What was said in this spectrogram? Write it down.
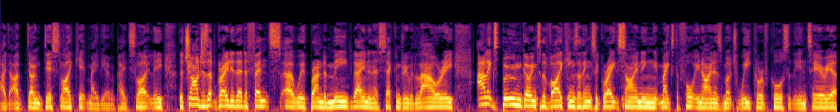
I, I don't dislike it. Maybe overpaid slightly. The Chargers upgraded their defense uh, with Brandon Mebane and their secondary with Lowery. Alex Boone going to the Vikings. I think is a great signing. It makes the 49ers much weaker, of course, at the interior.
